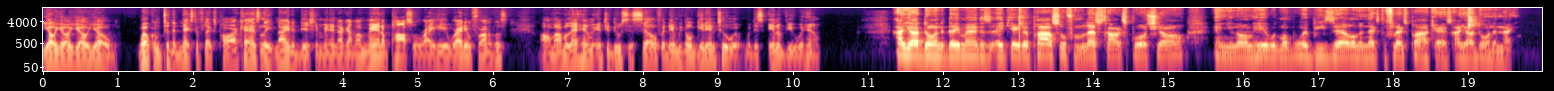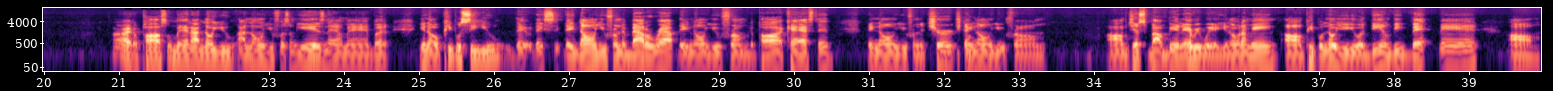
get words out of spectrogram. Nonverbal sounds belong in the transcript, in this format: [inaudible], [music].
Yo, yo, yo, yo. Welcome to the Next to Flex podcast late night edition, man. I got my man Apostle right here, right in front of us. Um, I'm gonna let him introduce himself and then we're gonna get into it with this interview with him. How y'all doing today, man? This is AK the Apostle from Letz Talk Sportz, y'all. And you know, I'm here with my boy B on the Next to Flex podcast. How y'all doing tonight? All right, Apostle, man. I know you. I known you for some years now, man. But you know, people see you. They they they know you from the battle rap. They know you from the podcasting. They know you from the church. They know you from um just about being everywhere. You know what I mean? Um, people know you. You're a DMV vet, man. Um,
